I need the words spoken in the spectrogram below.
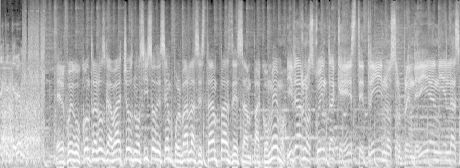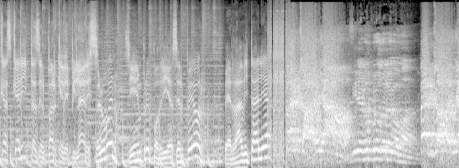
el que queremos. El juego contra los gabachos nos hizo desempolvar las estampas de San Paco Memo y darnos cuenta que este tri no sorprendería ni en las cascaritas del Parque de Pilares. Pero bueno, siempre podría ser peor. ¿Verdad, Italia? Vergogna! Fine non brutto le comando. 야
